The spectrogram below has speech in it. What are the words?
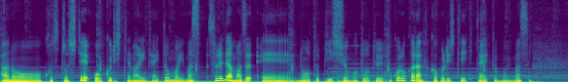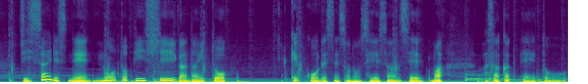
あの、コツとしてお送りしてまいりたいと思います。それではまず、えー、ノート PC を持とうというところから深掘りしていきたいと思います。実際ですね、ノート PC がないと、結構ですね、その生産性、まあ、朝か、えっ、ー、と、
